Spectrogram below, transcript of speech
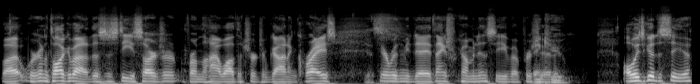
but we're going to talk about it. This is Steve Sargent from the Hiawatha Church of God in Christ Yes. here with me today. Thanks for coming in, Steve. I appreciate Thank it. you. Always good to see you.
